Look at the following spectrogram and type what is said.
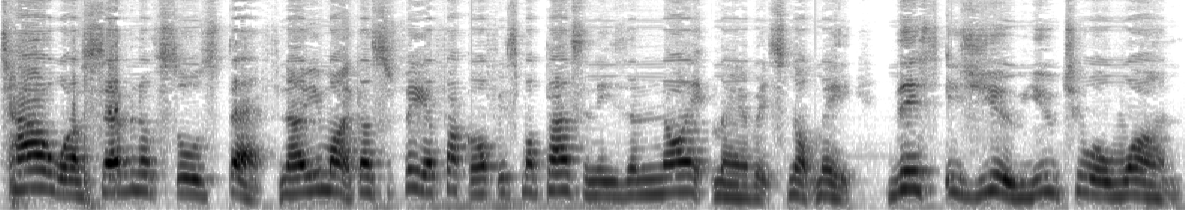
Tower, Seven of Swords, Death. Now you might go, Sophia, fuck off. It's my person. He's a nightmare. It's not me. This is you. You two are one.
